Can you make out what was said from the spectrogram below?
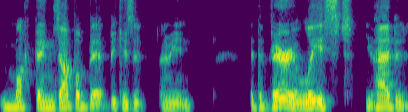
muck things up a bit because it I mean at the very least you had to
